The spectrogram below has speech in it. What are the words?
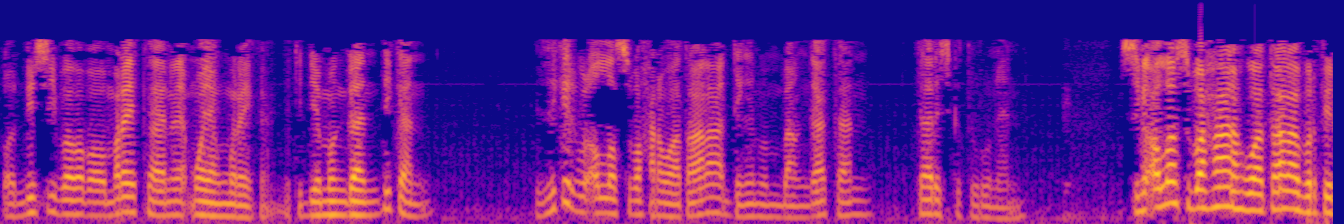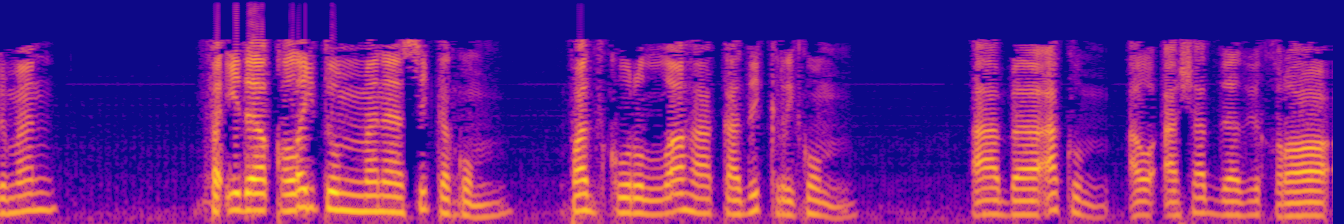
Kondisi bapak-bapak mereka, nenek moyang mereka. Jadi dia menggantikan zikir kepada Allah Subhanahu wa taala dengan membanggakan garis keturunan. Sehingga Allah Subhanahu wa taala berfirman, "Fa idza qalaitum manasikakum fadhkurullaha kadzikrikum aba'akum aw ashadda dzikra."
